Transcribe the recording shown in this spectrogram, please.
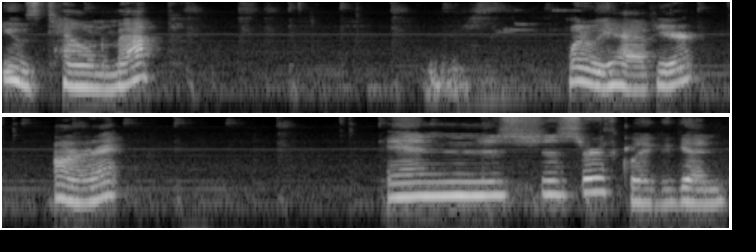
use town map. What do we have here? Alright. And it's just earthquake again.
